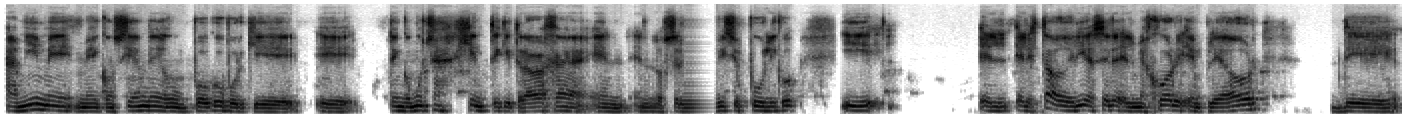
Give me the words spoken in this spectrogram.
a mí me, me, concierne un poco porque eh, tengo mucha gente que trabaja en, en los servicios públicos y el, el, Estado debería ser el mejor empleador de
